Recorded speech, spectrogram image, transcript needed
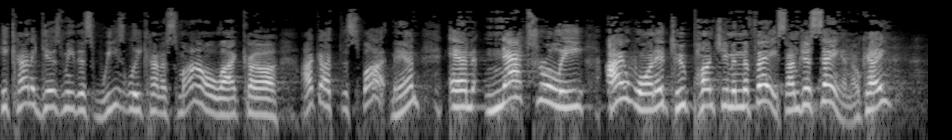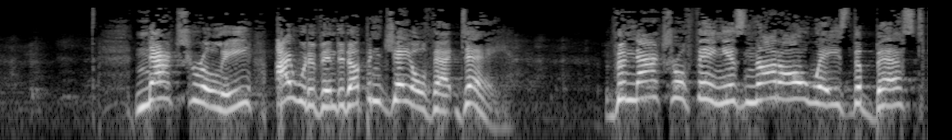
he kind of gives me this weaselly kind of smile, like, uh, I got the spot, man. And naturally, I wanted to punch him in the face. I'm just saying, okay? naturally, I would have ended up in jail that day. The natural thing is not always the best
